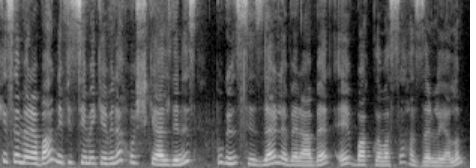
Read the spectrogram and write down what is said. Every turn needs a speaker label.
Speaker 1: Herkese merhaba, Nefis Yemek Evi'ne hoş geldiniz. Bugün sizlerle beraber ev baklavası hazırlayalım.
